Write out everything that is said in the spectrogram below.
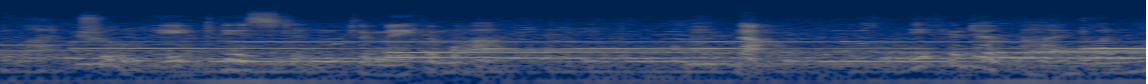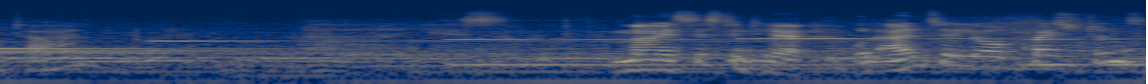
you are truly destined to make a mark. Now, if you don't mind one more time. Ah, yes. My assistant here will answer your questions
